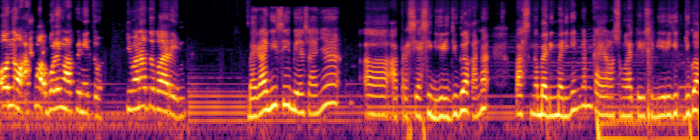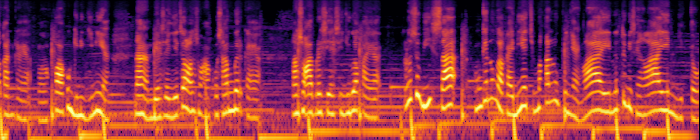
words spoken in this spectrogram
oh no aku nggak boleh ngelakuin itu Gimana tuh Klarin? Baik lagi sih biasanya uh, apresiasi diri juga karena pas ngebanding-bandingin kan kayak langsung ngeliat diri sendiri gitu juga kan kayak loh kok aku gini-gini ya. Nah biasa gitu langsung aku samber kayak langsung apresiasi juga kayak lu tuh bisa mungkin lu nggak kayak dia cuma kan lu punya yang lain lu tuh bisa yang lain gitu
